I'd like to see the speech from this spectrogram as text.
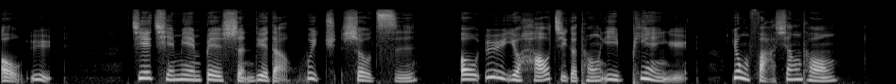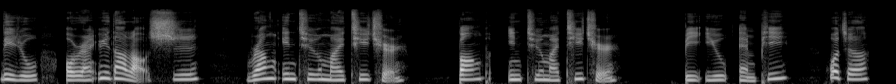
偶遇，接前面被省略的 which 受词。偶遇有好几个同义片语，用法相同。例如，偶然遇到老师，run into my teacher teacher，bump into my teacher，b u m p，或者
